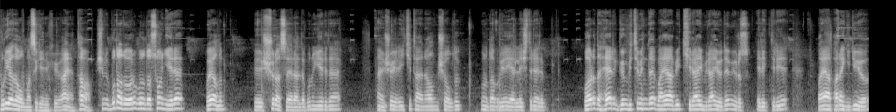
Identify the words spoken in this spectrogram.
buraya da olması gerekiyor. Aynen tamam. Şimdi bu da doğru. Bunu da son yere koyalım. Ee, şurası herhalde. Bunun yeri de yani şöyle iki tane almış olduk. Bunu da buraya yerleştirelim. Bu arada her gün bitiminde bayağı bir kirayı mirayı ödemiyoruz. Elektriği bayağı para gidiyor.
